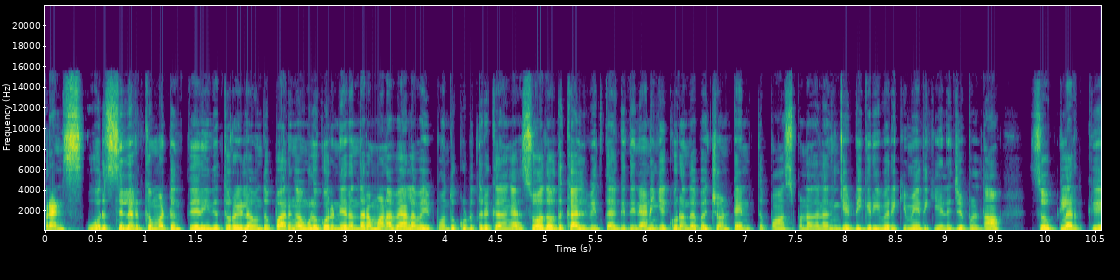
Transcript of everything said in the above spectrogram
ஃப்ரெண்ட்ஸ் ஒரு சிலருக்கு மட்டும் தெரிந்த துறையில் வந்து பாருங்கள் உங்களுக்கு ஒரு நிரந்தரமான வேலை வாய்ப்பு வந்து கொடுத்துருக்காங்க. ஸோ அதாவது கல்வி தகுதினா நீங்கள் குறைந்தபட்சம் டென்த்து பாஸ் பண்ணதுலேருந்து இங்கே டிகிரி வரைக்குமே இதுக்கு எலிஜிபிள் தான். ஸோ கிளர்க்கு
